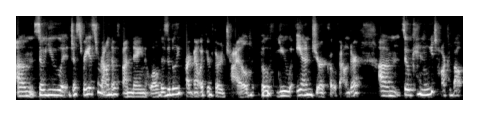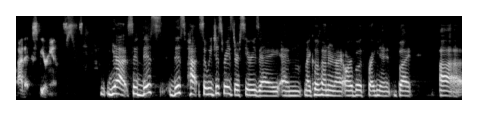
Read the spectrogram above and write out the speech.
Um, so you just raised a round of funding while visibly pregnant with your third child, both you and your co-founder. Um, so can we talk about that experience? Yeah, so this this so we just raised our Series A, and my co-founder and I are both pregnant, but uh,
